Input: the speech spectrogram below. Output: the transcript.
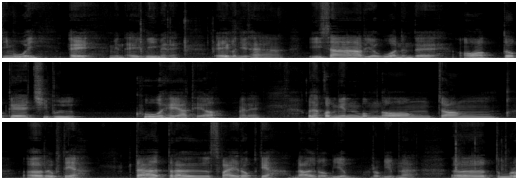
ទី1 A មាន A B មែនទេ A គាត់និយាយថាអ៊ីសារយោគអនឹងដែរអត់ទៅគេជីវគូហេអធិមែនទេគាត់ថាគាត់មានបំណងចង់រើផ្ទះតើត្រូវស្វែងរកផ្ទះដោយរបៀបរបៀបណាអឺទម្រ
